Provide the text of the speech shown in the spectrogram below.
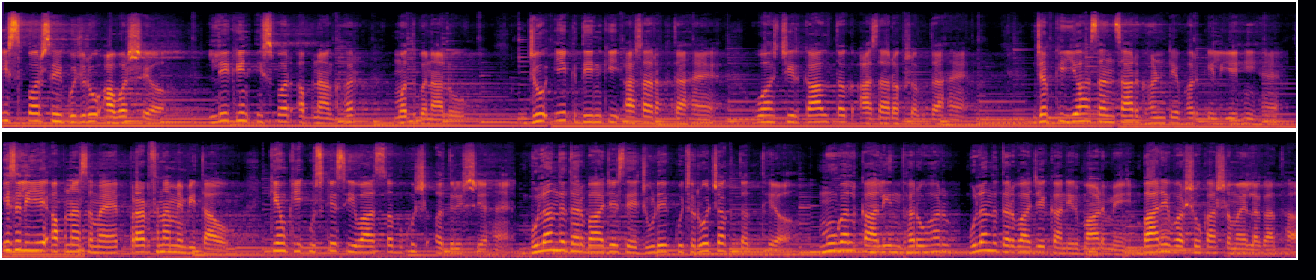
इस पर से गुजरो अवश्य, लेकिन इस पर अपना घर मत बना लो, जो एक दिन की आशा रखता है। वह चिरकाल तक आशा रख सकता है, जबकि यह संसार घंटे भर के लिए ही है। इसलिए अपना समय प्रार्थना में बिताओ, क्योंकि उसके सिवा सब कुछ अदृश्य है। बुलंद दरवाजे से जुड़े कुछ रोचक तथ्य। मुगल कालीन धरोहर बुलंद दरवाजे का निर्माण में बारह वर्षों का समय लगा था।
